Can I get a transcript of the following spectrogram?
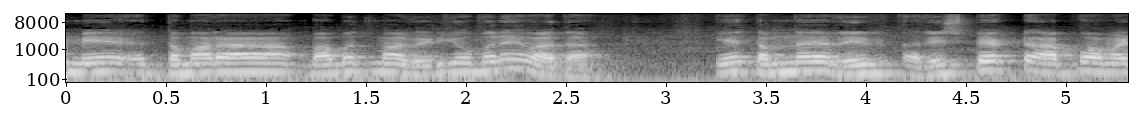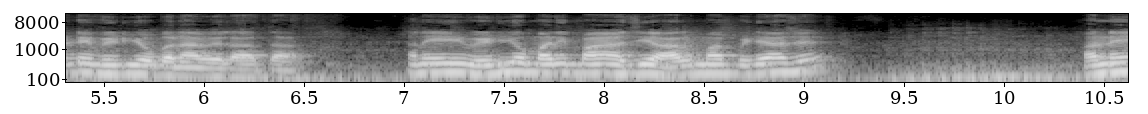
મેં તમારા બાબતમાં વીડિયો બનાવ્યા હતા, એ તમને રિસ્પેક્ટ આપવા માટે વીડિયો બનાવેલા હતા. અને એ વીડિયો મારી પાસે હજી હાલમાં પીડ્યા છે. અને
